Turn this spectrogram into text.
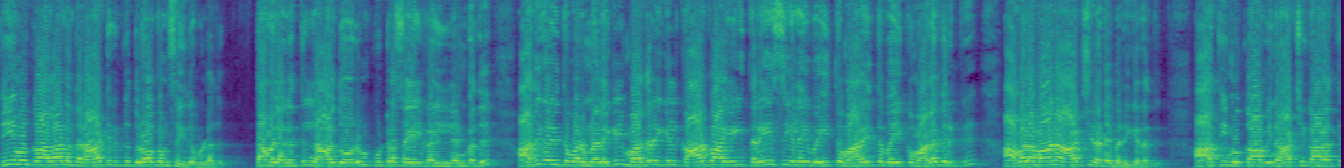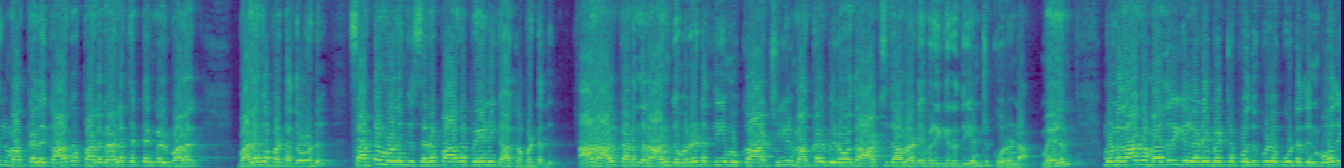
திமுக தான் அந்த நாட்டிற்கு துரோகம் செய்துள்ளது. தமிழகத்தில் நாள்தோறும் குற்ற செயல்களில் என்பது அதிகரித்து வரும் நிலையில் மதுரையில் கால்வாயை திரைசீலை வைத்து மறைத்து வைக்கும் அளவிற்கு அவலமான ஆட்சி நடைபெறுகிறது. அதிமுகவின் ஆட்சி காலத்தில் மக்களுக்காக பல நலத்திட்டங்கள் வழ- வழங்கப்பட்டதோடு சட்டம் ஒழுங்கு சிறப்பாக பேணி காக்கப்பட்டது ஆனால் கடந்த நான்கு வருட திமுக ஆட்சியில் மக்கள் விரோத ஆட்சிதான் நடைபெறுகிறது என்று கூறினார். மேலும் முன்னதாக மதுரையில் நடைபெற்ற பொதுக்குழு கூட்டத்தின் போது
